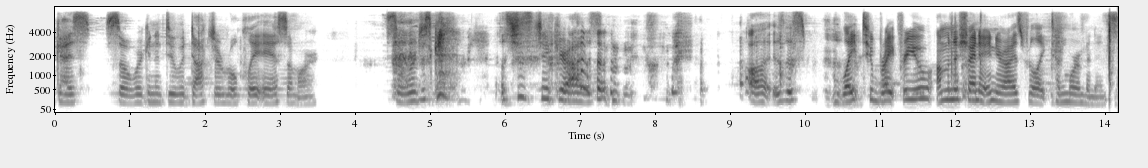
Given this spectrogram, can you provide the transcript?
Alright, guys. So we're gonna do a doctor roleplay ASMR. So we're just gonna. Let's just check your eyes. Uh, is this light too bright for you? I'm gonna shine it in your eyes for like 10 more minutes.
